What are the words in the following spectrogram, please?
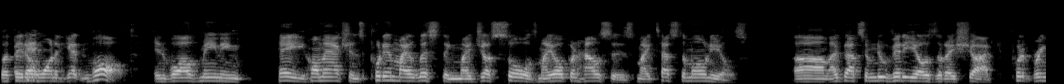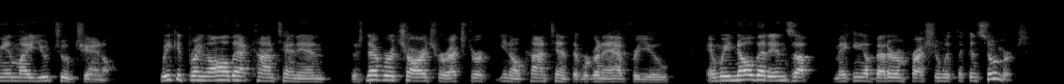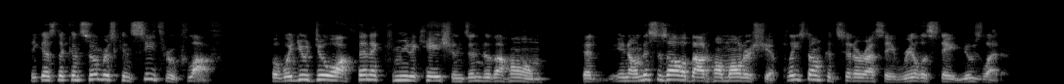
but they Okay. don't want to get involved. Involved meaning, hey, HomeActions, put in my listing, my just solds, my open houses, my testimonials. Um, I've got some new videos that I shot. Put bring in my YouTube channel. We could bring all that content in. There's never a charge for extra, you know, content that we're going to add for you, and we know that ends up making a better impression with the consumers because the consumers can see through fluff. But when you do authentic communications into the home, that, you know, and this is all about home ownership. Please don't consider us a real estate newsletter.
